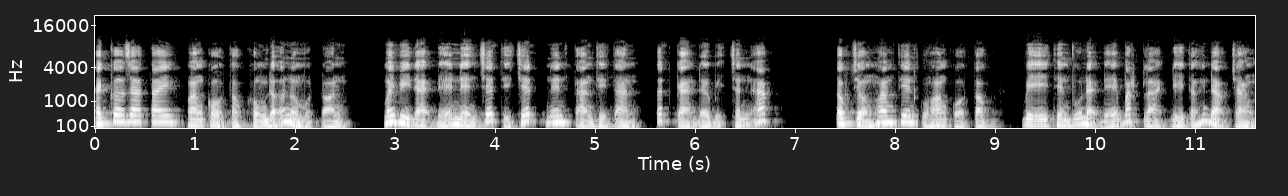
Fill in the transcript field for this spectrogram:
Thạch cơ ra tay, hoàng cổ tộc không đỡ nổi một đòn. Mấy vị đại đế nên chết thì chết, nên tàn thì tàn, tất cả đều bị chấn áp. Tộc trưởng hoang thiên của hoang cổ tộc bị thiên vũ đại đế bắt lại đi tới đạo tràng.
